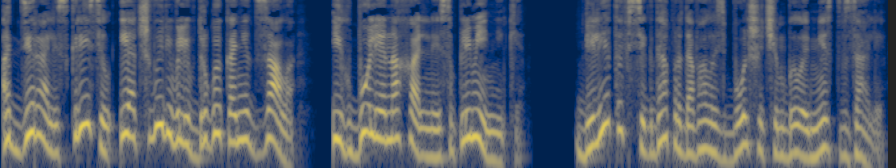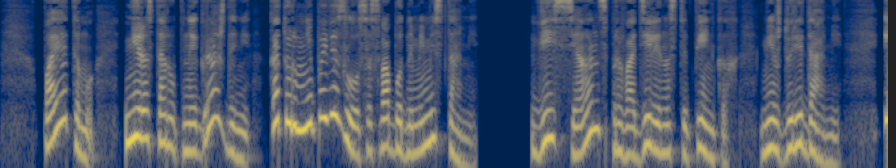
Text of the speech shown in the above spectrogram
отдирали с кресел и отшвыривали в другой конец зала — их более нахальные соплеменники. Билетов всегда продавалось больше, чем было мест в зале, поэтому нерасторопные граждане, которым не повезло со свободными местами, весь сеанс проводили на ступеньках между рядами и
